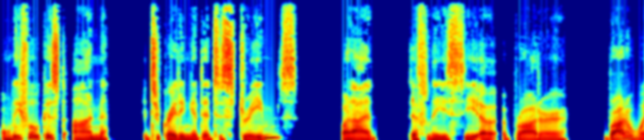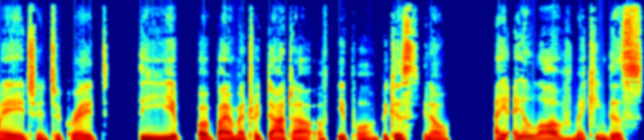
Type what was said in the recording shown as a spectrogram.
only focused on integrating it into streams, but I definitely see a, a broader broader way to integrate the uh, biometric data of people because you know I, I love making this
